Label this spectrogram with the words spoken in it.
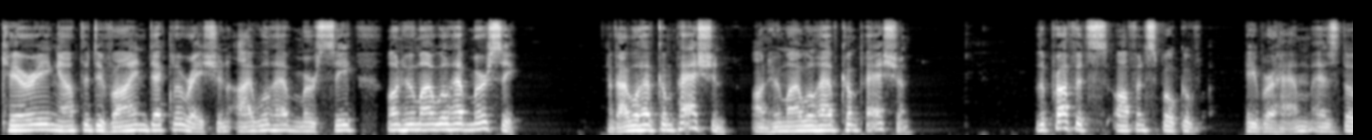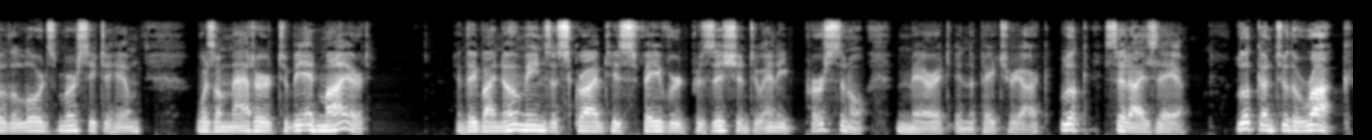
carrying out the divine declaration, I will have mercy on whom I will have mercy, and I will have compassion on whom I will have compassion. The prophets often spoke of Abraham as though the Lord's mercy to him was a matter to be admired, and they by no means ascribed his favored position to any personal merit in the patriarch. Look, said Isaiah, look unto the rock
